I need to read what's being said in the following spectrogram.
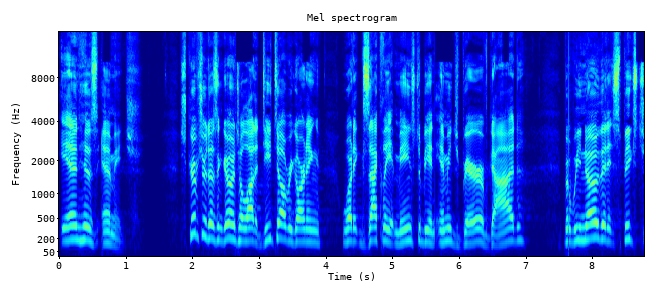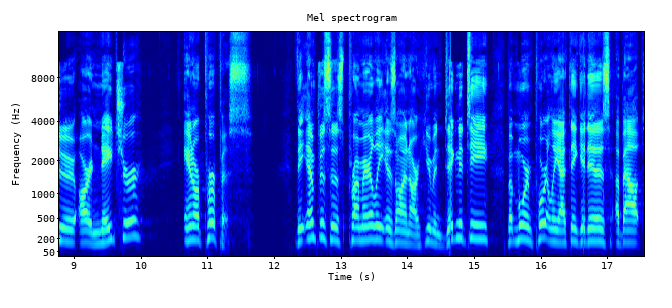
in his image. Scripture doesn't go into a lot of detail regarding what exactly it means to be an image bearer of God, but we know that it speaks to our nature and our purpose. The emphasis primarily is on our human dignity, but more importantly, I think it is about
